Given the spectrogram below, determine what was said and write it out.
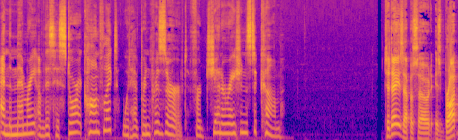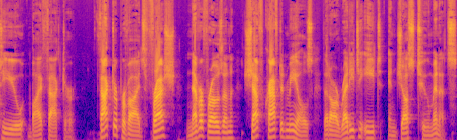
and the memory of this historic conflict would have been preserved for generations to come. Today's episode is brought to you by Factor. Factor provides fresh, never frozen, chef crafted meals that are ready to eat in just two minutes.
